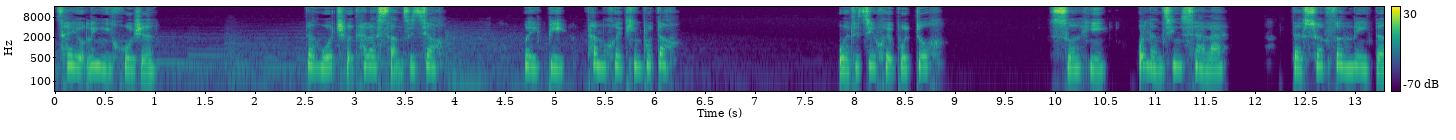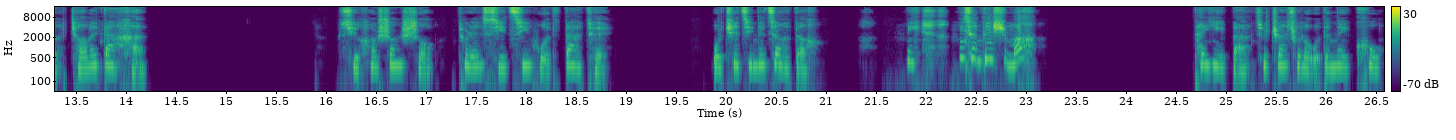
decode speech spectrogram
才有另一户人，但我扯开了嗓子叫，未必他们会听不到。我的机会不多，所以我冷静下来，打算奋力的朝外大喊。许浩双手突然袭击我的大腿，我吃惊的叫道：“你你想干什么？”他一把就抓住了我的内裤，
